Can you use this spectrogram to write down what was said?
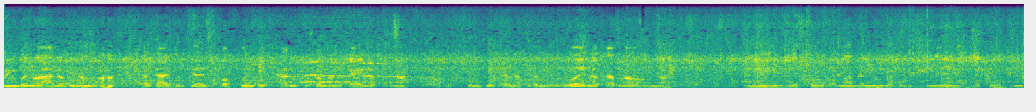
หนึ่งเป็นว่าเนาะพี่น้องเนาะอากายเพื่อนขอบคุณทุกท่านทุกกำลังใจนะครับเนาะขอบคุณผู้สนับสนุนด้วยนะครับเนาะเนาะอันนี้เล็ดตูดออกมาเป็นนี้ครับผมนี่เล็ดตูดอืม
